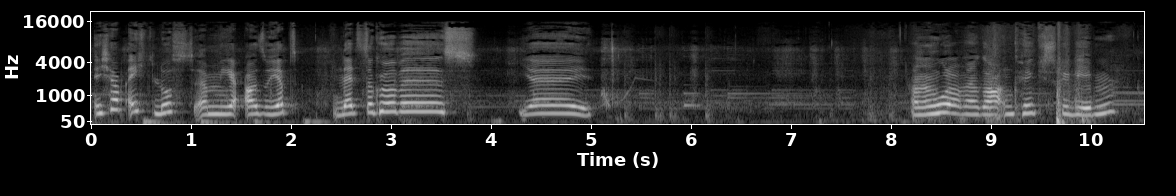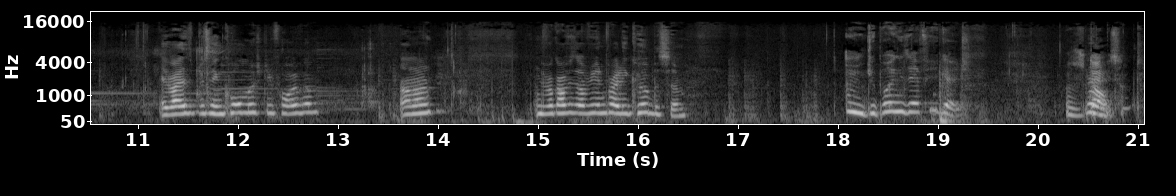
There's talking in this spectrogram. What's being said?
Ich habe echt Lust. Ähm, ja, also jetzt letzter Kürbis. Yay. Aber mein Bruder hat mir gerade einen Keks gegeben. Ich weiß, ein bisschen komisch die Folge. Aber ich verkaufe jetzt auf jeden Fall die Kürbisse. Und die bringen sehr viel Geld. Also Ja. Sternis halt.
